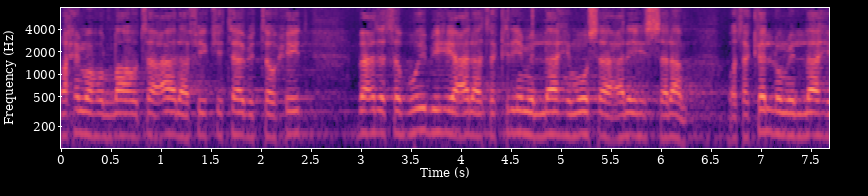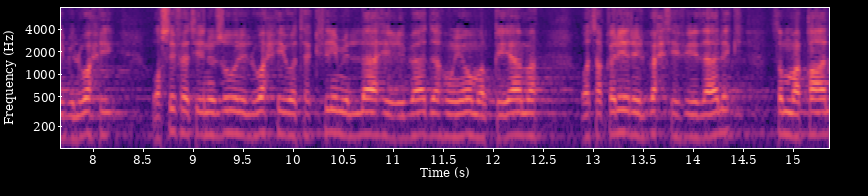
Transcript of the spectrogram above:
رحمه الله تعالى في كتاب التوحيد بعد تبويبه على تكريم الله موسى عليه السلام وتكلم الله بالوحي وصفة نزول الوحي وتكريم الله عباده يوم القيامة وتقرير البحث في ذلك. ثم قال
